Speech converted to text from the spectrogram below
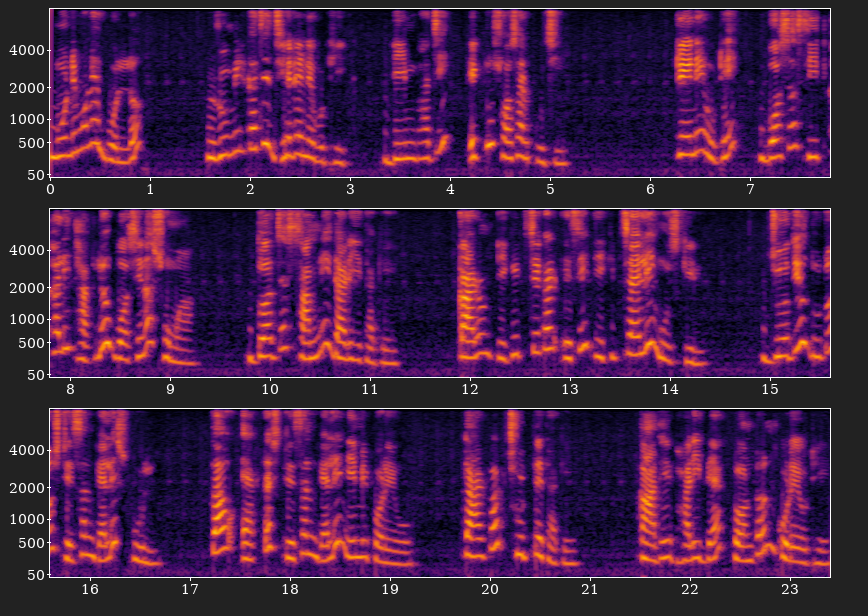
মনে মনে বলল, রুমির কাছে ঝেড়ে নেব ঠিক, ডিম ভাজি, একটু শশার কুচি। ট্রেনে উঠে বসা সিট খালি থাকলেও বসে না সোমা। দরজার সামনেই দাঁড়িয়ে থাকে। কারণ টিকিট চেকার এসে টিকিট চাইলেই মুশকিল। যদিও দুটো স্টেশন গেলে স্কুল, তাও একটা স্টেশন গেলে নেমে পড়ে ও। তারপর ছুটতে থাকে। কাঁধে ভারী ব্যাগ টনটন করে ওঠে।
